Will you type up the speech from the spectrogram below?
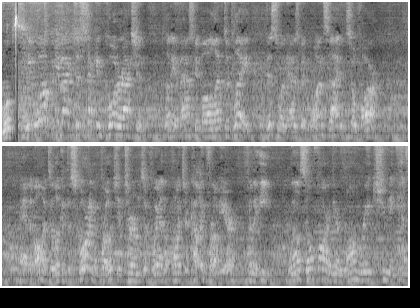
Whoops. We welcome you back to second quarter action. Plenty of basketball left to play, but this one has been one-sided so far. And a moment to look at the scoring approach in terms of where the points are coming from here for the Heat. Well, so far, their long range shooting has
